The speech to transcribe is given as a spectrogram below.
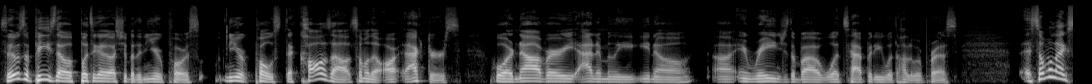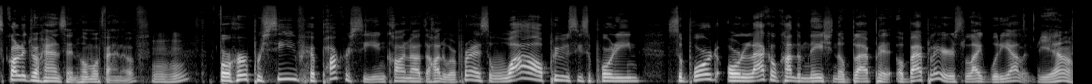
So there was a piece that was put together actually by the New York Post, New York Post, that calls out some of the actors who are now very adamantly, you know, uh, enraged about what's happening with the Hollywood press. Uh, Someone like Scarlett Johansson, who I'm a fan of, for her perceived hypocrisy in calling out the Hollywood press while previously supporting support or lack of condemnation of black of bad players like Woody Allen. Yeah.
